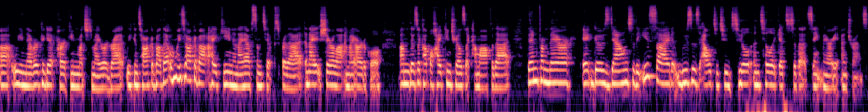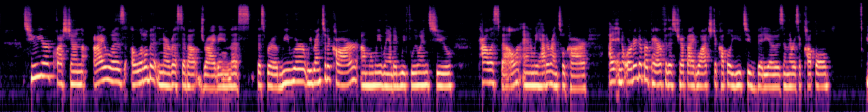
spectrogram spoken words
uh, we never could get parking, much to my regret. We can talk about that when we talk about hiking, and I have some tips for that. And I share a lot in my article. Um, there's a couple hiking trails that come off of that. Then from there, it goes down to the east side. It loses altitude till, until it gets to that St. Mary entrance. To your question, I was a little bit nervous about driving this this road. We were we rented a car um, when we landed. We flew into Kalispell and we had a rental car. I, in order to prepare for this trip, I'd watched a couple YouTube videos, and there was a couple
